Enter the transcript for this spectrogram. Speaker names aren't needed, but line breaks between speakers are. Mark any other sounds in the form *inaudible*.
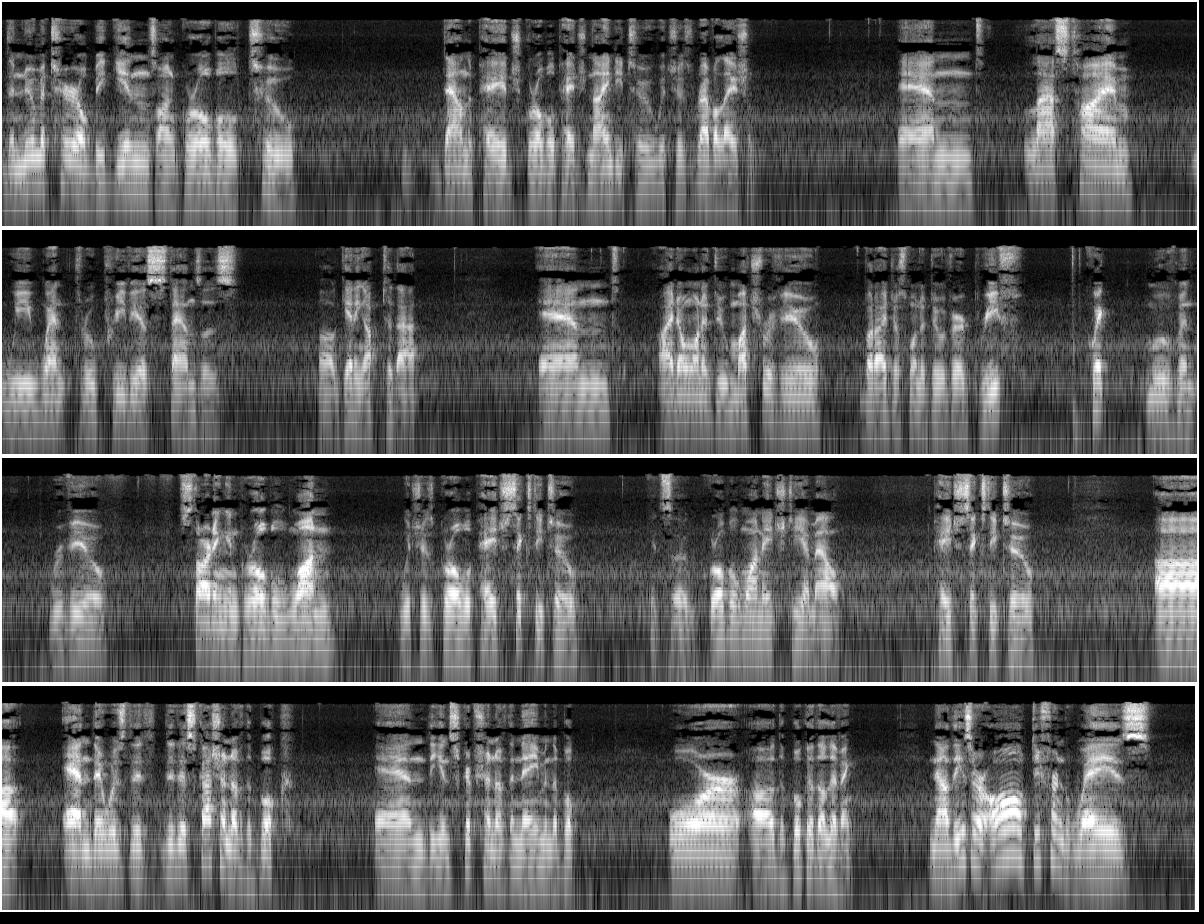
the new material begins on Grobel 2, down the page, Grobel page 92, which is Revelation. And last time we went through previous stanzas, uh, getting up to that. And I don't want to do much review, but I just want to do a very brief, quick movement review, starting in Grobel 1, which is Grobel page 62. It's a Grobel 1 HTML, page 62. Uh, and there was the, the discussion of the book and the inscription of the name in the book, or uh, the Book of the Living. Now, these are all different ways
